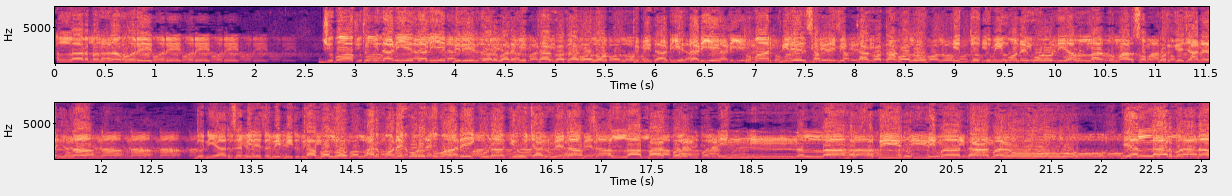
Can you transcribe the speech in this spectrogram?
আল্লাহর বান্দা মরে যুবক তুমি দাঁড়িয়ে দাঁড়িয়ে পীরের দরবারে মিথ্যা কথা বলো। তুমি দাঁড়িয়ে দাঁড়িয়ে তোমার পীরের সামনে মিথ্যা কথা বলো। কিন্তু তুমি মনে করো নি আল্লাহ তোমার সম্পর্কে জানেন না। দুনিয়ার জমিনে তুমি মিথ্যা বলো। আর মনে করো তোমার এই গুনাহ কেউ জানবে না। আল্লাহ পাক বলেন ইন্নাল্লাহ খাবীরুম বিমা তা'মালুন। হে আল্লাহর বান্দা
